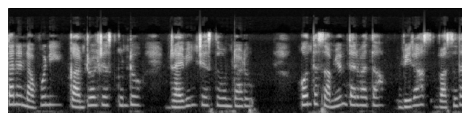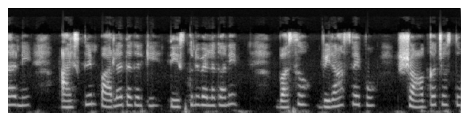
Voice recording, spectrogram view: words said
తన నవ్వుని కంట్రోల్ చేసుకుంటూ డ్రైవింగ్ చేస్తూ ఉంటాడు. కొంత సమయం తర్వాత విరాస్ వసుధారిని ఐస్ క్రీమ్ పార్లర్ దగ్గరికి తీసుకుని వెళ్ళగానే వసు విరాస్ వైపు షాక్గా చూస్తూ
